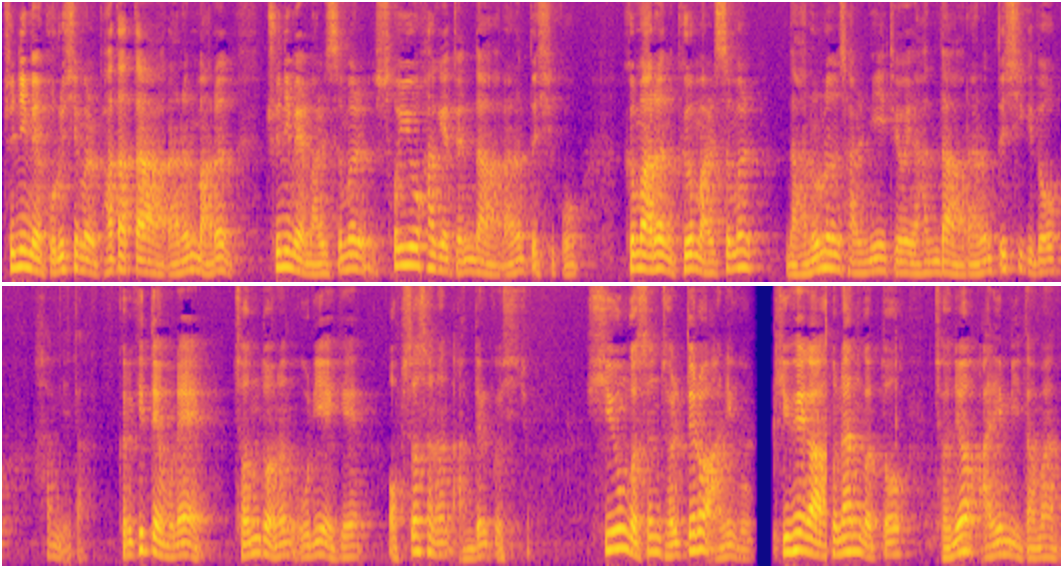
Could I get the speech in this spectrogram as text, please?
주님의 부르심을 받았다라는 말은 주님의 말씀을 소유하게 된다라는 뜻이고 그 말은 그 말씀을 나누는 삶이 되어야 한다라는 뜻이기도 합니다. 그렇기 때문에 전도는 우리에게 없어서는 안 될 것이죠. 쉬운 것은 절대로 아니고 기회가 흔한 것도 전혀 아닙니다만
